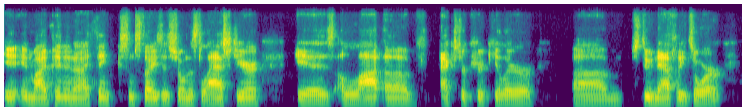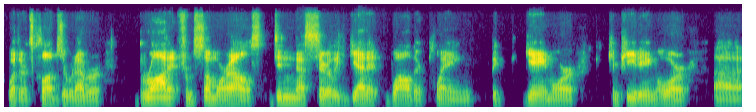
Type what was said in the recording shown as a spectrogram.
in, in my opinion, and I think some studies have shown this last year, is a lot of extracurricular um, student athletes or whether it's clubs or whatever brought it from somewhere else didn't necessarily get it while they're playing the game or competing or uh,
